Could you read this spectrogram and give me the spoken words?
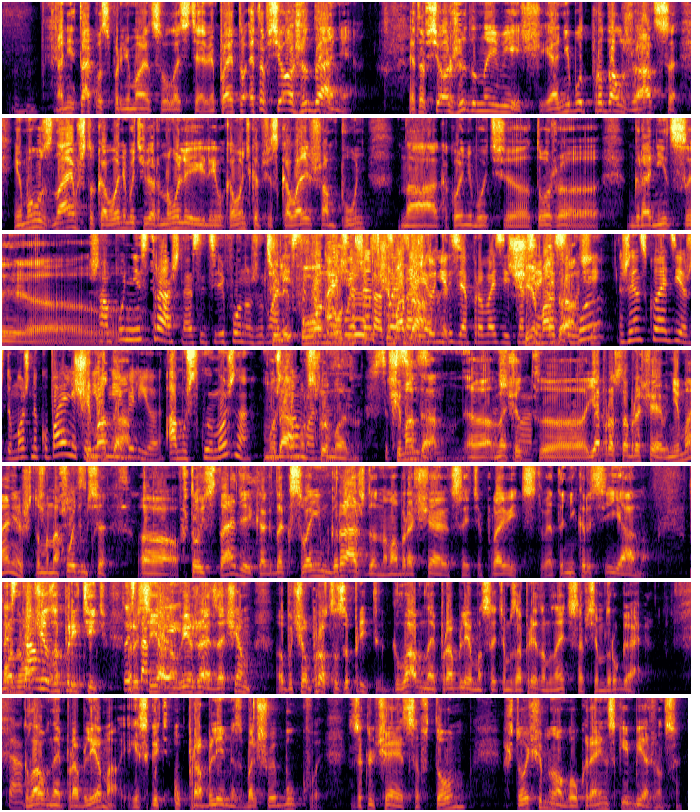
Угу. Они так воспринимаются властями. Поэтому это все ожидание. Это все ожиданные вещи, и они будут продолжаться, и мы узнаем, что кого-нибудь вернули или у кого-нибудь конфисковали шампунь на какой-нибудь э, тоже границе. Э, шампунь не страшно, если телефон у журналиста. Телефон, а еще женскую чемодан. одежду нельзя провозить чемодан. на всякий случай. Женскую одежду, можно купальник чемодан. и нижнее белье. А мужскую можно? Ну, да, мужскую можно. можно. Чемодан. Э, значит, я просто обращаю внимание, что мы находимся в той стадии, когда к своим гражданам обращаются эти правительства. Это не к россиянам россиянам. То Можно вообще там, запретить россиянам такой... въезжать. Зачем? Причем просто запретить. Главная проблема с этим запретом, знаете, совсем другая. Так. Главная проблема, если говорить о проблеме с большой буквы, заключается в том, что очень много украинских беженцев,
